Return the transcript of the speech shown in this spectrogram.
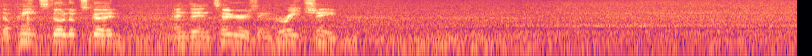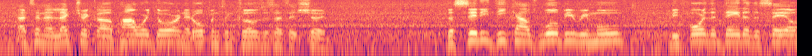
The paint still looks good. And the interior is in great shape. That's an electric uh, power door and it opens and closes as it should. The city decals will be removed before the date of the sale.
